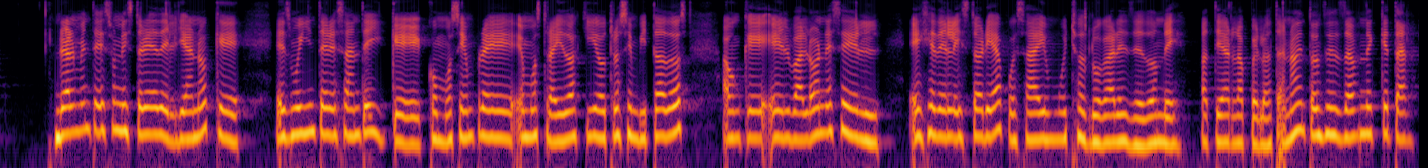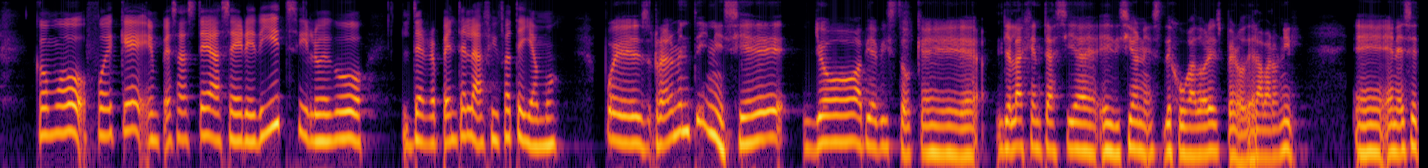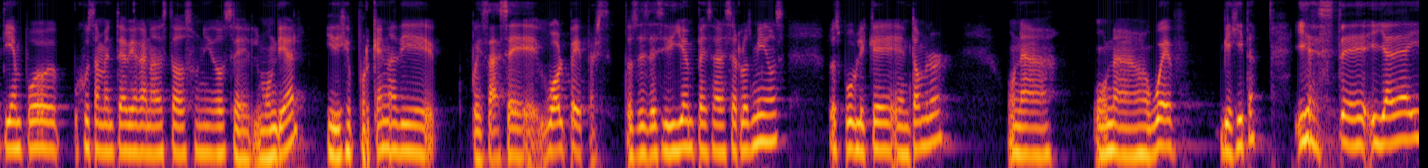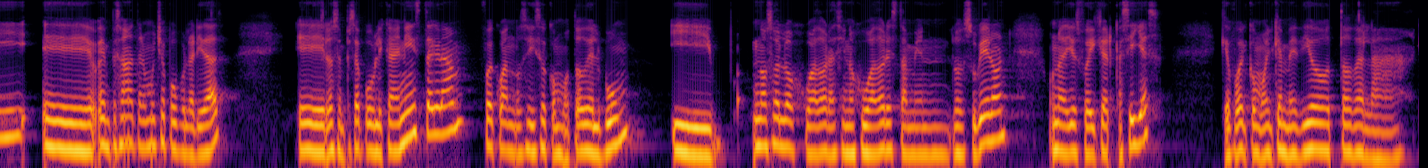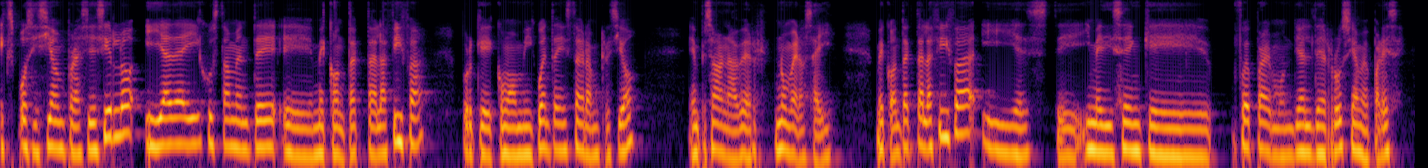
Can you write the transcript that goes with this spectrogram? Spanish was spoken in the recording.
realmente es una historia del llano que es muy interesante y que como siempre hemos traído aquí otros invitados, aunque el balón es el eje de la historia, pues hay muchos lugares de donde patear la pelota, ¿no? Entonces, Dafne, ¿qué tal? ¿Cómo fue que empezaste a hacer edits y luego de repente la FIFA te llamó? Pues realmente inicié, yo había visto que ya la gente hacía ediciones de jugadores, pero de la varonil. Eh, en ese tiempo justamente había ganado Estados Unidos el Mundial y dije, ¿por qué nadie pues hace wallpapers? Entonces decidí yo empezar a hacer los míos, los publiqué en Tumblr, una una web viejita. Y, este, y ya de ahí eh, empezaron a tener mucha popularidad. Eh, los empecé a publicar en Instagram. Fue cuando se hizo como todo el boom. Y no solo jugadoras, sino jugadores también lo subieron. Uno de ellos fue Iker Casillas, que fue como el que me dio toda la exposición, por así decirlo. Y ya de ahí justamente eh, me contacta la FIFA, porque como mi cuenta de Instagram creció, empezaron a ver números ahí me contacta la FIFA y, este, y me dicen que fue para el Mundial de Rusia, me parece.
